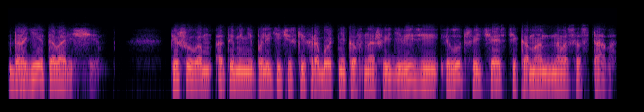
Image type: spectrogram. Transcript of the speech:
Дорогие товарищи, Пишу вам от имени политических работников нашей дивизии и лучшей части командного состава.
